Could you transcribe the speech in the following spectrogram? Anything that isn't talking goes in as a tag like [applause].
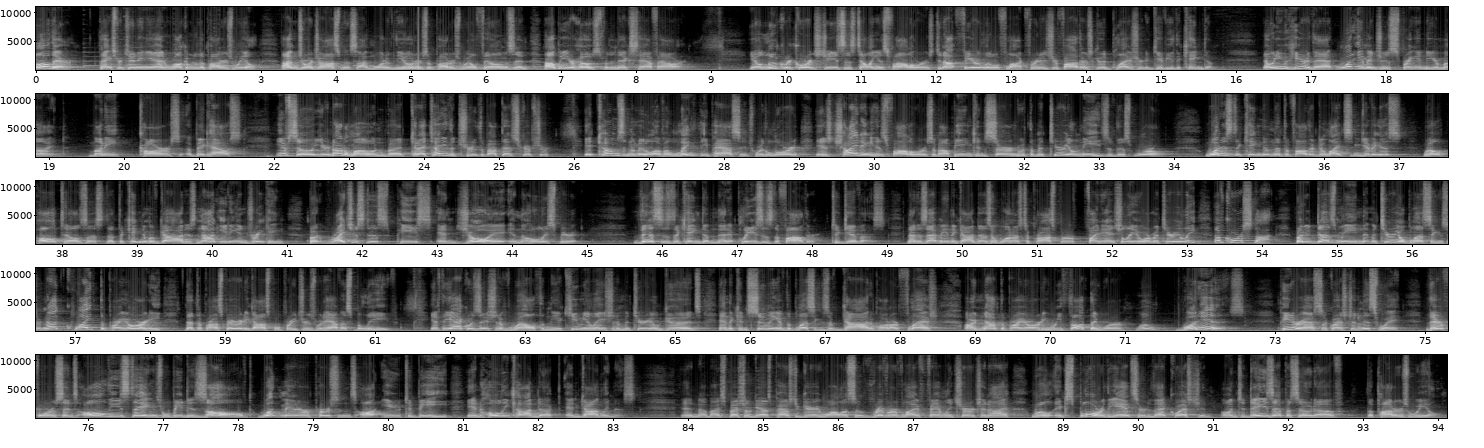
Hello there. Thanks for tuning in. Welcome to the Potter's Wheel. I'm George Osmus. I'm one of the owners of Potter's Wheel Films, and I'll be your host for the next half hour. You know, Luke records Jesus telling his followers, Do not fear, little flock, for it is your Father's good pleasure to give you the kingdom. Now, when you hear that, what images spring into your mind? Money, cars, a big house? If so, you're not alone, but can I tell you the truth about that scripture? It comes in the middle of a lengthy passage where the Lord is chiding his followers about being concerned with the material needs of this world. What is the kingdom that the Father delights in giving us? Well, Paul tells us that the kingdom of God is not eating and drinking, but righteousness, peace, and joy in the Holy Spirit. This is the kingdom that it pleases the Father to give us. Now, does that mean that God doesn't want us to prosper financially or materially? Of course not. But it does mean that material blessings are not quite the priority that the prosperity gospel preachers would have us believe. If the acquisition of wealth and the accumulation of material goods and the consuming of the blessings of God upon our flesh are not the priority we thought they were, well, what is? Peter asks the question this way Therefore, since all these things will be dissolved, what manner of persons ought you to be in holy conduct and godliness? And uh, my special guest, Pastor Gary Wallace of River of Life Family Church, and I will explore the answer to that question on today's episode of The Potter's Wheel.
